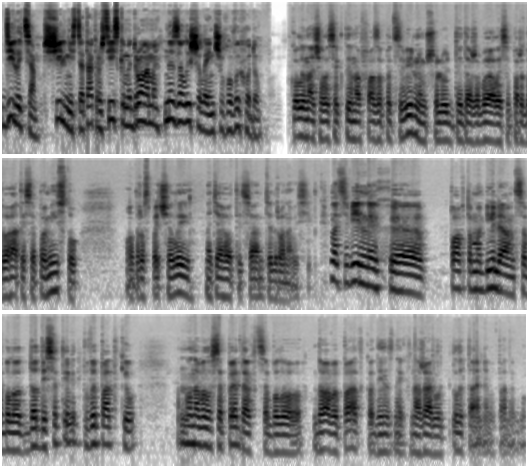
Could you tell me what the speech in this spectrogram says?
Ділиться, щільність атак російськими дронами не залишила іншого виходу. Коли почалася активна фаза по цивільним, що люди навіть боялися передвигатися по місту, от розпочали натягувати ці антидронові сітки. На цивільних е, по автомобілям це було до 10 випадків. Ну, на велосипедах це було два випадки. Один з них, на жаль, летальний випадок був.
